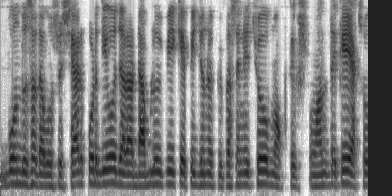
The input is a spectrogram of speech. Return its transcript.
বন্ধুর সাথে অবশ্যই শেয়ার করে দিও। যারা ডাব্লিউপি কেপির জন্য প্রিপারেশন নিচ্ছ মক টেক্সট ওয়ান থেকে একশো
